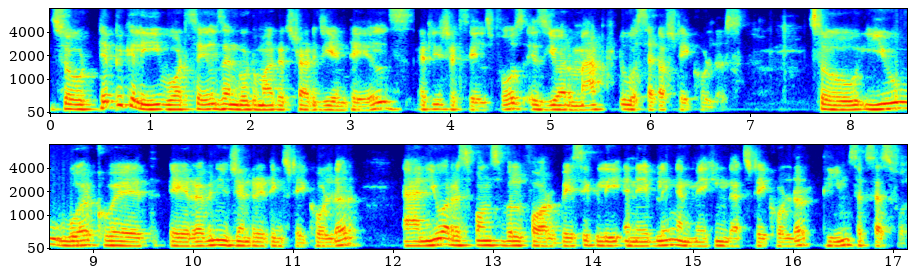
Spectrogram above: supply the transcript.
So typically, what sales and go to market strategy entails, at least at Salesforce, is you are mapped to a set of stakeholders so you work with a revenue generating stakeholder and you are responsible for basically enabling and making that stakeholder team successful.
